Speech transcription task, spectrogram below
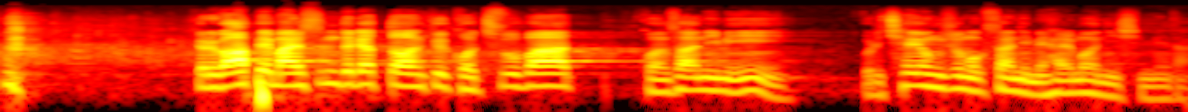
그리고 앞에 말씀드렸던 그 고추밭 권사님이 우리 최영주 목사님의 할머니십니다.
